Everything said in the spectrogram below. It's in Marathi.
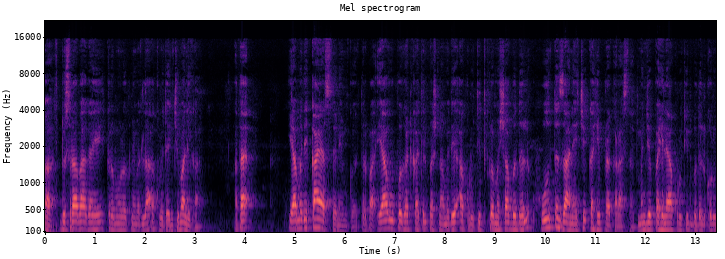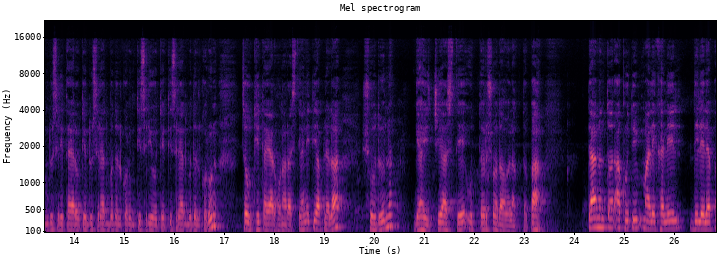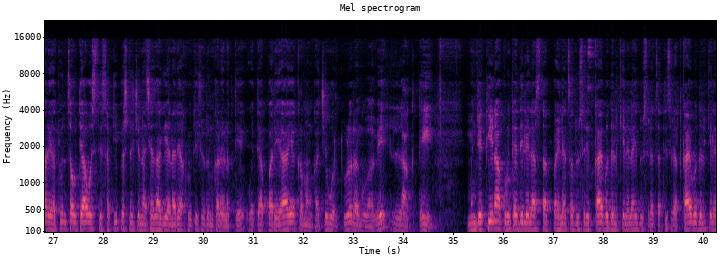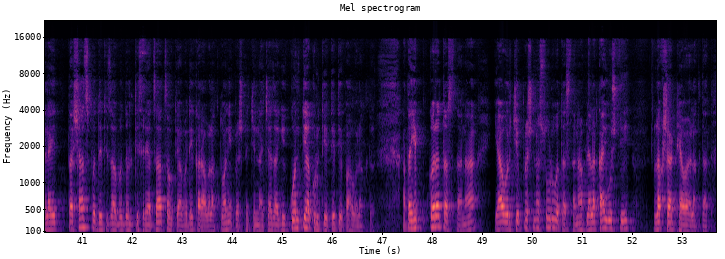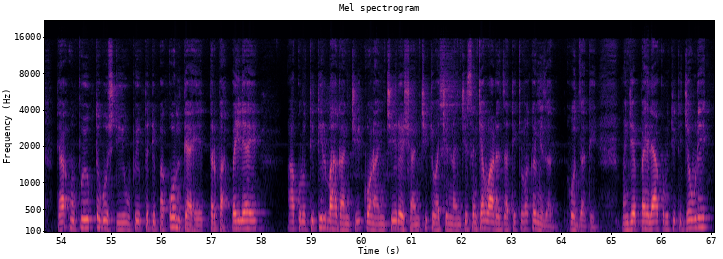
पहा दुसरा भाग आहे क्रम ओळखणीमधला आकृत्यांची मालिका. आता यामध्ये काय असतं नेमकं? तर पहा या उपघटकातील प्रश्नामध्ये आकृतीत क्रमशः बदल होत जाण्याचे काही प्रकार असतात. म्हणजे पहिल्या आकृतीत बदल करून दुसरी तयार होते दुसऱ्यात बदल करून तिसरी होते तिसऱ्यात बदल करून चौथी तयार होणार असते आणि ती आपल्याला शोधून घ्यायची असते उत्तर शोधावं लागतं. पहा त्यानंतर आकृती मालेखालील दिलेल्या पर्यायातून चौथ्या अवस्थेसाठी प्रश्नचिन्हाच्या जागी येणारी आकृती शोधून काढावी लागते व त्या पर्याय क्रमांकाचे वर्तुळ रंगवावे लागते. म्हणजे तीन आकृत्या दिलेल्या असतात. पहिल्याचा दुसरीत काय बदल केलेला आहे? दुसऱ्याचा तिसऱ्यात काय बदल केलेला आहे? तशाच पद्धतीचा बदल तिसऱ्याचा चौथ्यामध्ये करावा लागतो आणि प्रश्नचिन्हाच्या जागी कोणती आकृती येते ते पाहावं लागतं. आता हे करत असताना यावरचे प्रश्न सोडवत असताना आपल्याला काय गोष्टी लक्षात ठेवाव्या लागतात? त्या उपयुक्त गोष्टी उपयुक्त टिपा कोणत्या आहेत? तर पहा पहिले आहे आकृतीतील भागांची कोणांची रेषांची किंवा चिन्हांची संख्या वाढत जाते किंवा कमी जात होत जाते. म्हणजे पहिल्या आकृतीत जेवढे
